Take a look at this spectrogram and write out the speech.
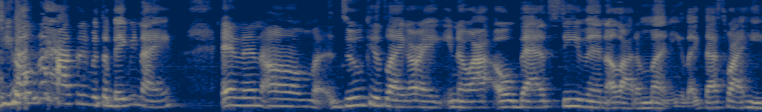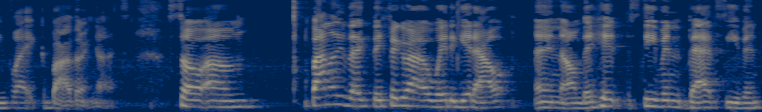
he holds them hostage with a baby knife. And then um Duke is like, all right, you know, I owe Bad Steven a lot of money. Like that's why he's like bothering us. So um finally like they figure out a way to get out and um, they hit Steven, bad Steven,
